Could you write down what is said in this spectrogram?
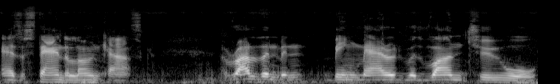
as a standalone cask rather than been being married with one, two, or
